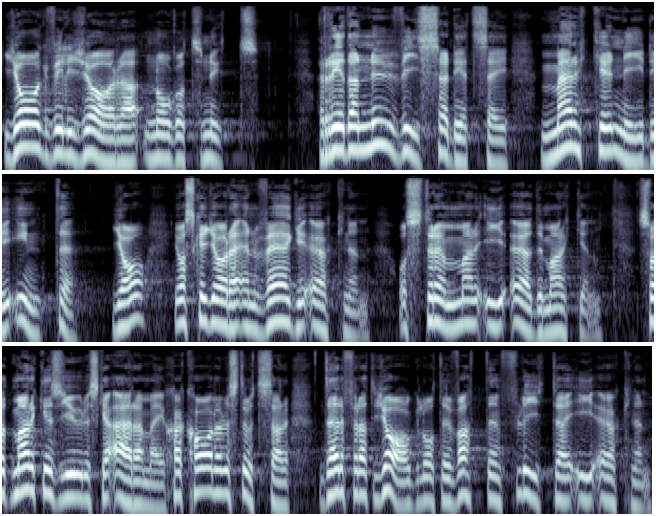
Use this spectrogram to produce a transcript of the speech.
jag vill göra något nytt. Redan nu visar det sig, märker ni det inte? Ja, jag ska göra en väg i öknen och strömmar i ödemarken så att markens djur ska ära mig, schakaler och strutsar, därför att jag låter vatten flyta i öknen,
